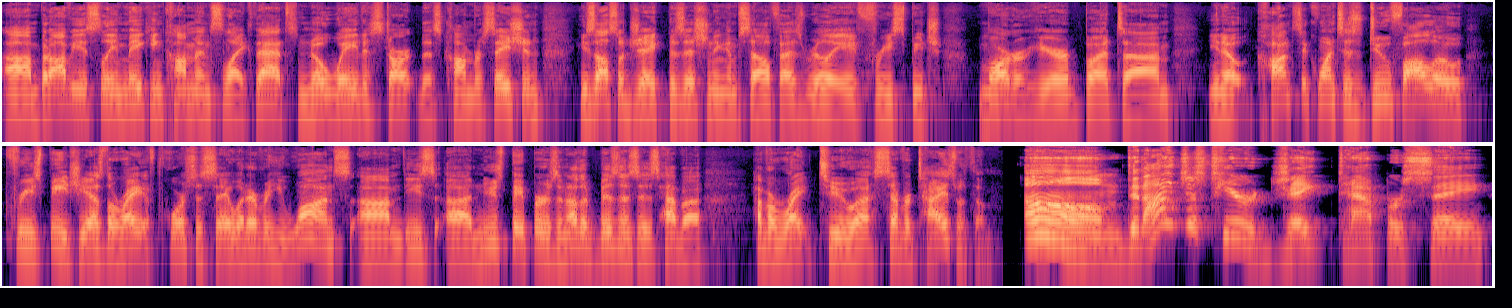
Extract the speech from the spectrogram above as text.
Um, but obviously, making comments like that's no way to start this conversation. He's also, Jake, positioning himself as really a free speech martyr here. But, um, you know, consequences do follow free speech. He has the right, of course, to say whatever he wants. Um, these uh, newspapers and other businesses have a have a right to uh, sever ties with them. Um, did I just hear Jake Tapper say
